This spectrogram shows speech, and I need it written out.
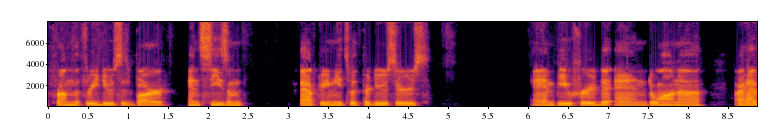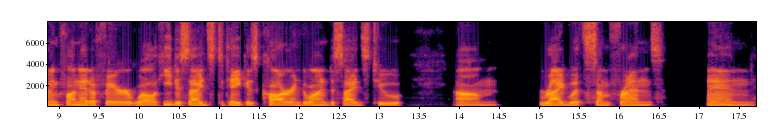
from the Three Deuces bar and sees him after he meets with producers. And Buford and Dwana are having fun at a fair. Well, he decides to take his car, and Dwana decides to um, ride with some friends. And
